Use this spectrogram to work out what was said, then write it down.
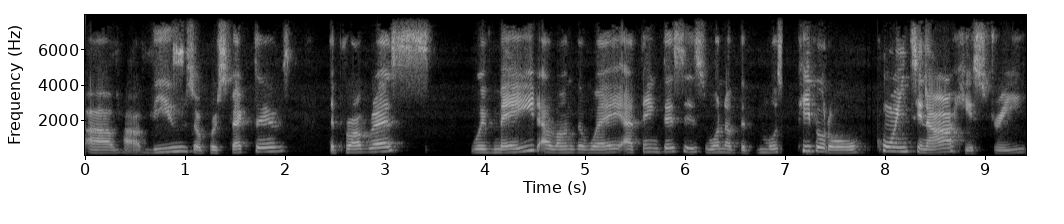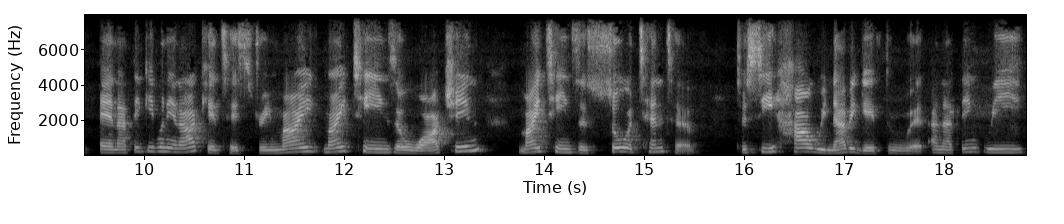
uh, our views or perspectives, the progress we've made along the way. I think this is one of the most pivotal points in our history, and I think even in our kids' history. My my teens are watching. My teens are so attentive to see how we navigate through it, and I think we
